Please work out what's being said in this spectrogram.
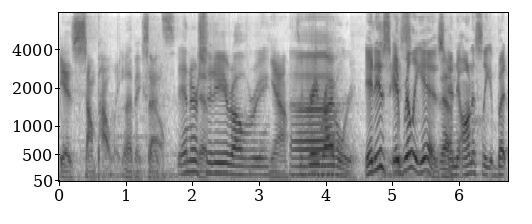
is St. Pauli. That makes So, sense. The inner city rivalry. Yeah. It's a great uh, rivalry. It is. It really is. Yeah. And honestly, but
